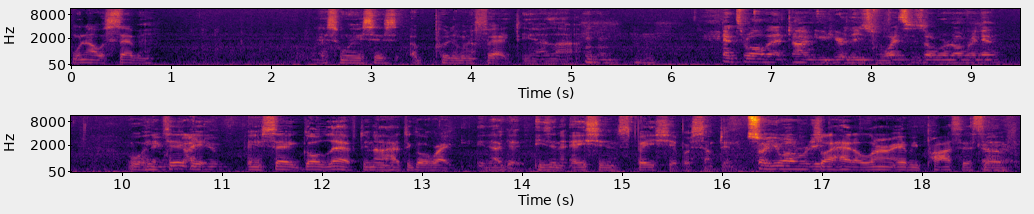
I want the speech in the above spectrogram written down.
When I was seven, that's when it says uh, put in effect. Yeah, I lied. Mm-hmm. And through all that time, you'd hear these voices over and over again? Well, he take it you? and say go left, and I had to go right. And I get he's in an Asian spaceship or something. So you already, So I had to learn every process Got of it.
